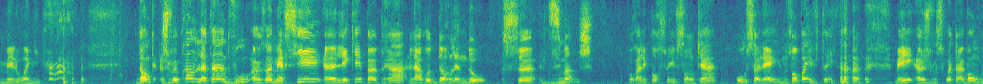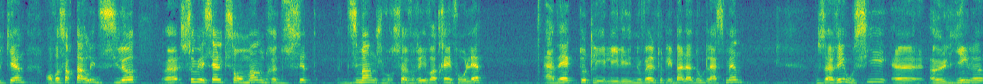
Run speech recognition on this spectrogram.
m'éloigner. Donc, je veux prendre le temps de vous remercier. Euh, l'équipe prend la route d'Orlando ce dimanche pour aller poursuivre son camp au soleil. Ils ne nous ont pas invités, mais euh, je vous souhaite un bon week-end. On va se reparler d'ici là. Euh, ceux et celles qui sont membres du site, dimanche, vous recevrez votre infolette avec toutes les, nouvelles, toutes les balados de la semaine. Vous aurez aussi euh, un lien, là.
